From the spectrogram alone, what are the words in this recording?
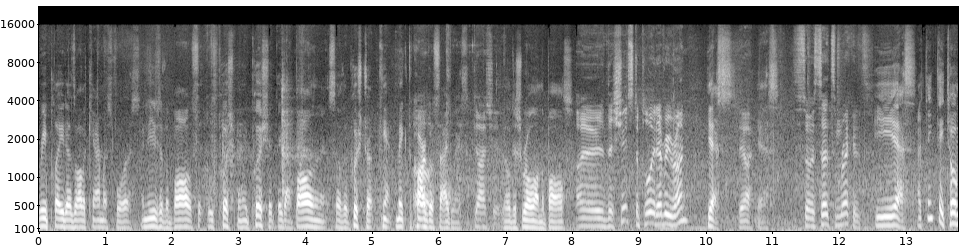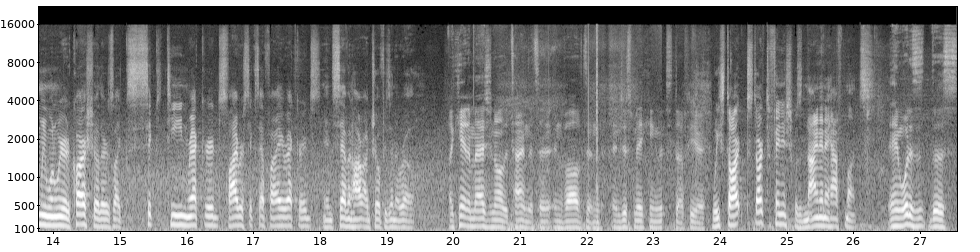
Replay does all the cameras for us. And these are the balls that we push. When we push it, they got balls in it, so the push truck can't make the car Oh. go sideways. Gotcha. It'll just roll on the balls. Are the chutes deployed every run? Yes. They are. Yes. So it set some records. Yes. I think they told me when we were at a car show there's like 16 records, five or six FIA records, and seven hot rod trophies in a row. I can't imagine all the time that's uh, involved in, in just making this stuff here. We start start to finish was nine and a half months. And what is this?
